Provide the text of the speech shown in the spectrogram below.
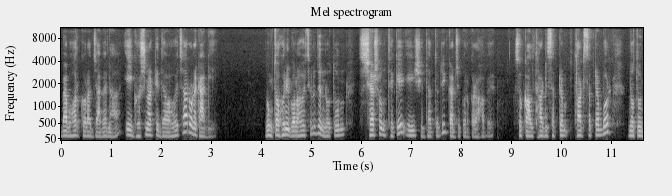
ব্যবহার করা যাবে না, এই ঘোষণাটি দেওয়া হয়েছে আর অনেক আগেই। এবং তখনই বলা হয়েছিল যে নতুন সেশন থেকে এই সিদ্ধান্তটি কার্যকর করা হবে। সো কাল থার্ড সেপ্টেম্বর থার্ড সেপ্টেম্বর নতুন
